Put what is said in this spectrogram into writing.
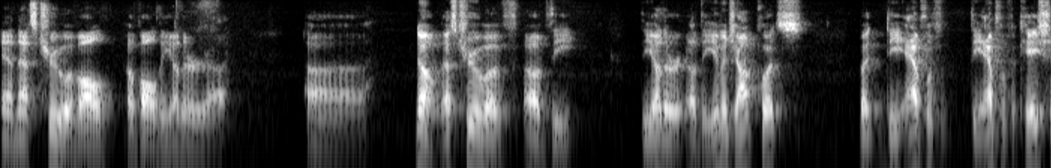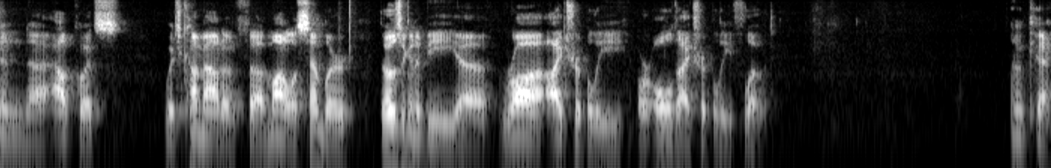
and that's true of all of all the other uh, no, that's true of of the the other of the image outputs, but the amplif the amplification uh, outputs, which come out of uh, model assembler, those are going to be uh, raw IEEE or old IEEE float. Okay.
